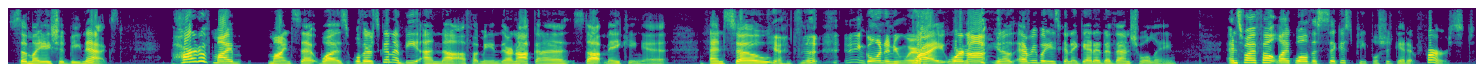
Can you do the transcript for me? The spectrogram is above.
somebody should be next. Part of my mindset was, well, there's going to be enough. I mean, they're not going to stop making it. And so, Yeah, it's not. It ain't going anywhere. right, we're not, you know, everybody's going to get it eventually. And so I felt like, well, the sickest people should get it first.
